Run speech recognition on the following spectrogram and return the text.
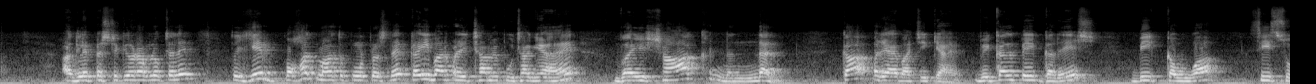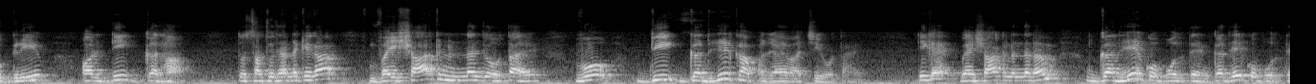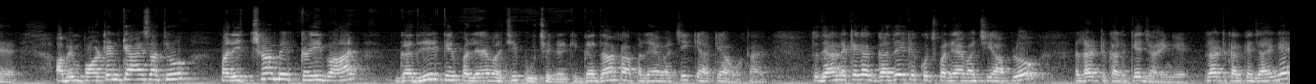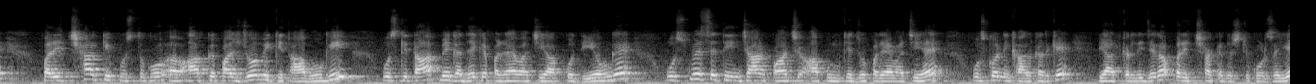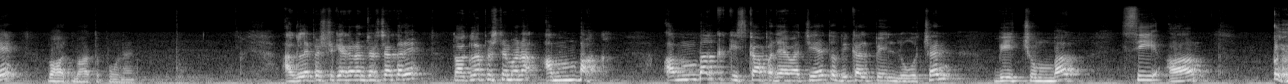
अगले प्रश्न की ओर हम लोग चले। तो ये बहुत महत्वपूर्ण प्रश्न है। कई बार परीक्षा में पूछा गया है, वैशाख नंदन। का पर्यायवाची क्या है? विकल्प एक गणेश, बी कौआ सी, सुग्रीव और डी, गधा। तो साथियों, ध्यान रखिएगा, वैशाख नंदन जो होता है, वो डी, गधे का पर्यायवाची होता है। ठीक है? वैशाख नंदन हम गधे को बोलते हैं, गधे को बोलते हैं। अब इंपॉर्टेंट क्या है साथियों? परीक्षा में कई बार गधे के पर्यायवाची पूछे गए कि गधा का पर्यायवाची क्या क्या होता है। तो ध्यान रखिएगा, गधे के कुछ पर्याय पर्यायवाची आप लोग रट करके जाएँगे। रट करके जाएँगे। परीक्षा की पुस्तकों आपके पास जो भी किताब होगी, उस किताब में गधे के पर्यायवाची आपको दिए होंगे। उसमें से तीन, चार, पाँच आप उनके जो पर्यायवाची है, उसको निकाल करके याद कर लीजिएगा। परीक्षा के दृष्टिकोण से ये बहुत महत्वपूर्ण है। अगले प्रश्न की अगर हम चर्चा करें तो अगला प्रश्न हमारा अंबक। अंबक किसका पर्यायवाची है? तो विकल्प लोचन, बी, चुंबक सी आम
